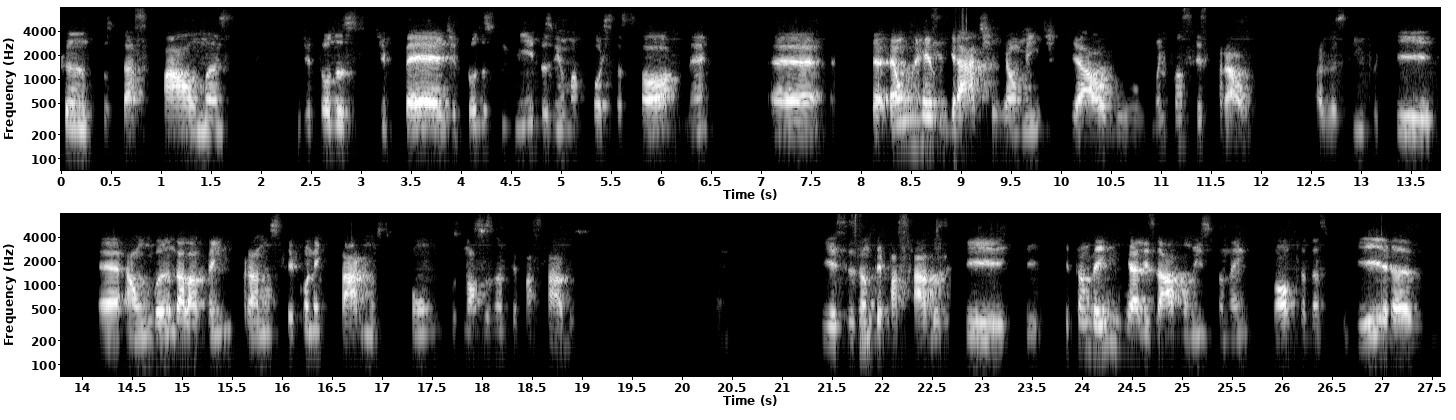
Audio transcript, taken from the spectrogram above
cantos, das palmas, de todos de pé, de todos unidos em uma força só, né? É, é, é um resgate realmente de algo muito ancestral. Mas eu sinto que é, a Umbanda ela vem para nos reconectarmos com os nossos antepassados. E esses antepassados que, que, que também realizavam isso, né, em volta das fogueiras, em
